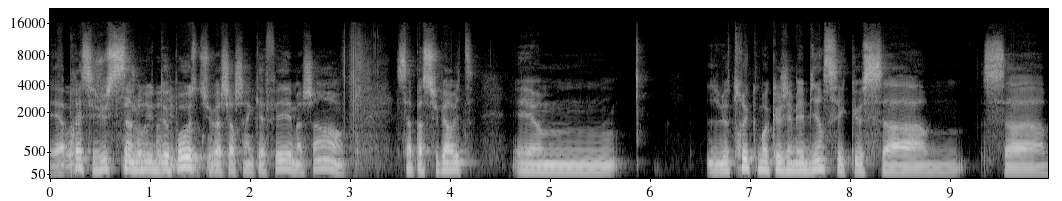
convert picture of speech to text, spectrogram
Et Ah après, ouais c'est juste Ça, 5 j'aurais minutes de pause, tu vas chercher un café, machin, ça passe super vite. Et euh, le truc, moi, que j'aimais bien, c'est que ça, ça.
